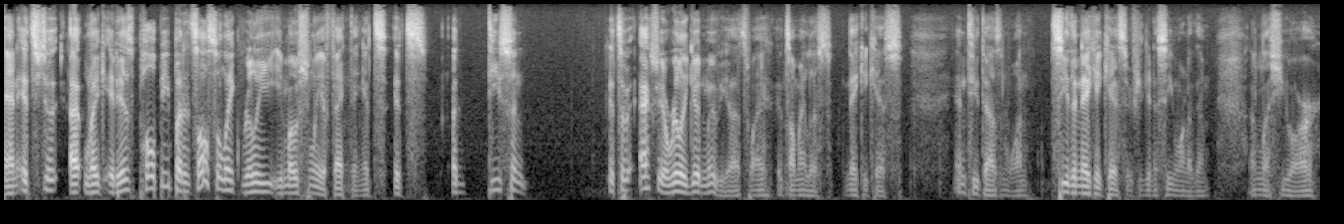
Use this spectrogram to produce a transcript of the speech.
and it's just uh, like it is pulpy but it's also like really emotionally affecting it's it's a decent it's a, actually a really good movie. That's why it's on my list. Naked Kiss, in 2001. See the Naked Kiss if you're going to see one of them, unless you are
